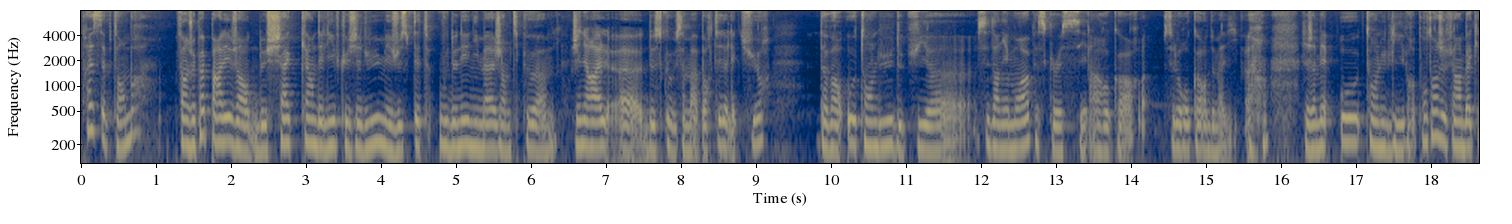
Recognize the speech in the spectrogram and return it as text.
13 septembre. Enfin, je vais pas parler genre de chacun des livres que j'ai lus, mais juste peut-être vous donner une image un petit peu euh, générale euh, de ce que ça m'a apporté la lecture, d'avoir autant lu depuis ces derniers mois parce que c'est un record c'est le record de ma vie. j'ai jamais autant lu de livres. Pourtant, j'ai fait un bac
